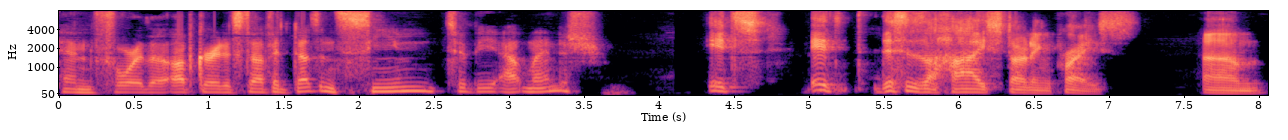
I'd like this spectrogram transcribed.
and for the upgraded stuff, it doesn't seem to be outlandish. It's it. This is a high starting price. Um,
